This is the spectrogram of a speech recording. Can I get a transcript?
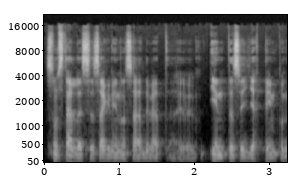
som ställer sig säkert in och så här, du vet, eh, inte så jätteimponerande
